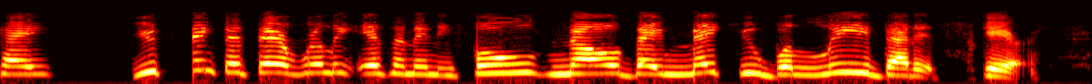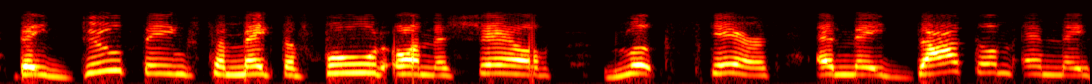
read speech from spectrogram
Okay? You think that there really isn't any food? No, they make you believe that it's scarce. They do things to make the food on the shelves look scarce and they dock them and they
